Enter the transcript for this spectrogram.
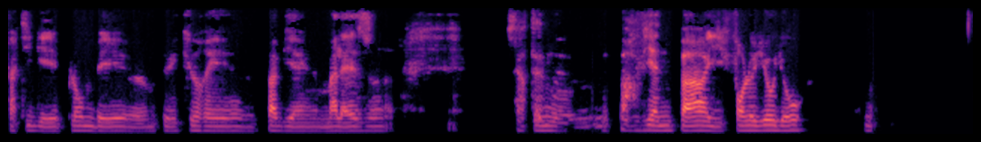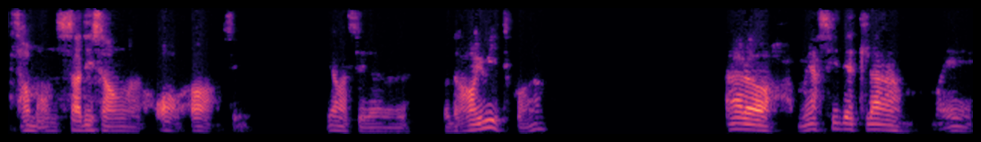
fatiguées, plombées, euh, un peu écœurées, euh, pas bien, malaises. Certaines ne parviennent pas, ils font le yo-yo. Ça monte, ça descend. Oh, oh c'est, le, grand 8, quoi. Hein. Alors, merci d'être là. Oui.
